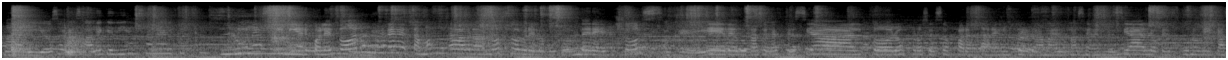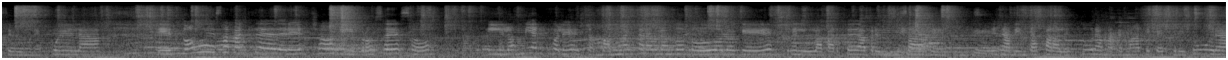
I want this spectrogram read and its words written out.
maravilloso que sale. ¿Qué día sale el podcast? Lunes y miércoles. Todos los lunes estamos hablando sobre lo que son derechos eh, de educación especial, todos los procesos para estar en el programa de educación especial, lo que es una ubicación en una escuela, eh, toda esa parte de derechos y procesos y los miércoles vamos a estar hablando todo lo que es la parte de aprendizaje, herramientas para lectura, matemática, escritura.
